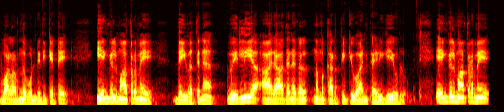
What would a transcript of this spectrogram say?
വളർന്നുകൊണ്ടിരിക്കട്ടെ എങ്കിൽ മാത്രമേ ദൈവത്തിന് വലിയ ആരാധനകൾ നമുക്ക് അർപ്പിക്കുവാൻ കഴിയുകയുള്ളൂ. എങ്കിൽ മാത്രമേ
